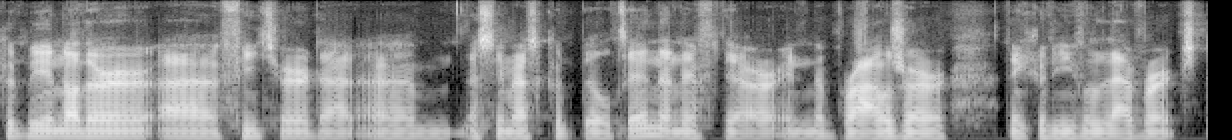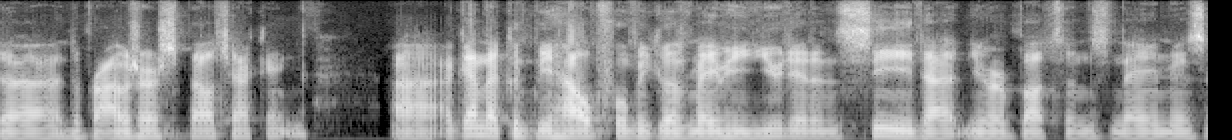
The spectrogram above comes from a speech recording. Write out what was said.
could be another uh, feature that um, CMS could build in, and if they are in the browser, they could even leverage the the browser spell checking. Uh, again, that could be helpful because maybe you didn't see that your button's name is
